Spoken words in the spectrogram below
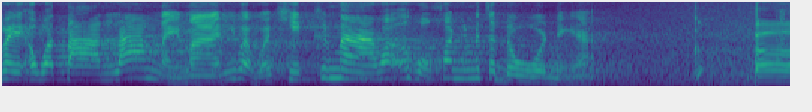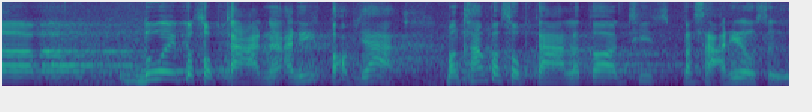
ไปอวตารร่างไหนมาที่แบบว่าคิดขึ้นมาว่าเออหัวข้อนี้มันจะโดนอย่างเงี้ย เอ่อด้วยประสบการณ์นะอันนี้ตอบยากบางครั้งประสบการณ์แล้วก็ที่ภาษาที่เราสื่อ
